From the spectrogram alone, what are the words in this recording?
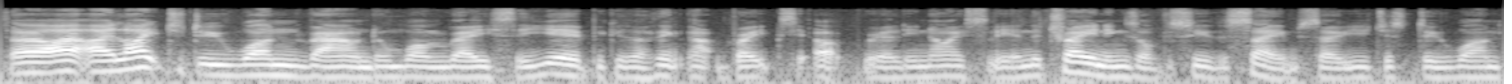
So I, I, like to do one round and one race a year because I think that breaks it up really nicely. And the training's obviously the same, so you just do one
